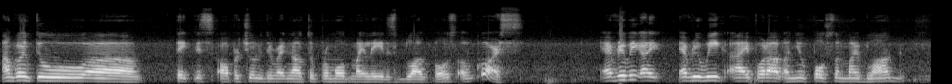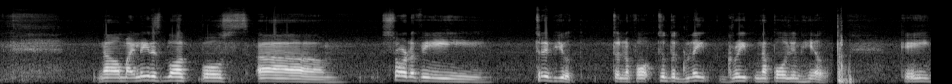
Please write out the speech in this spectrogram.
I'm going to uh, take this opportunity right now to promote my latest blog post. Of course, every week I every week I put out a new post on my blog. Now my latest blog post. Um, sort of a tribute to Napo- to the great great Napoleon Hill. Okay,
